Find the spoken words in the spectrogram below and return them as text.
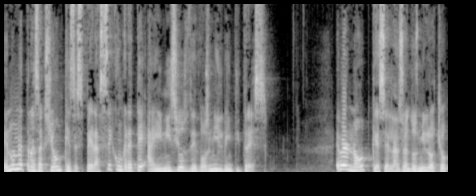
en una transacción que se espera se concrete a inicios de 2023. Evernote, que se lanzó en 2008,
